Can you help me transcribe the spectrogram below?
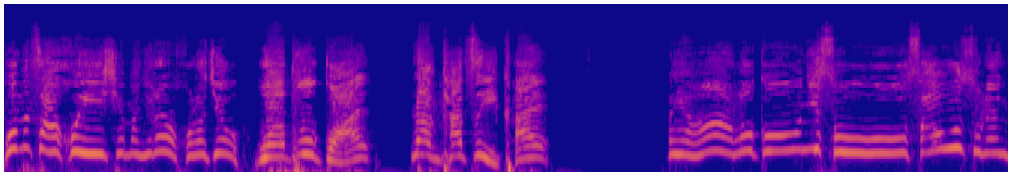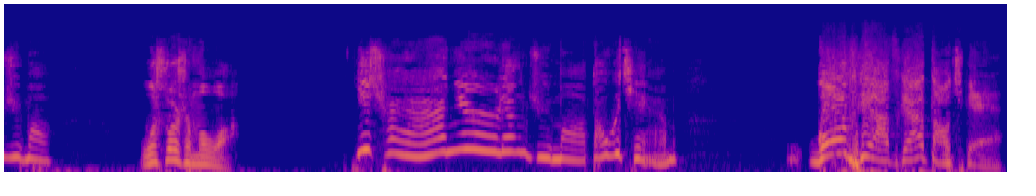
我们咋回去嘛？你那儿喝了酒，我不管，让他自己开。哎呀，老公，你说少说两句嘛。我说什么我？你劝女儿两句嘛，道个歉嘛。我凭啥子给他道歉？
